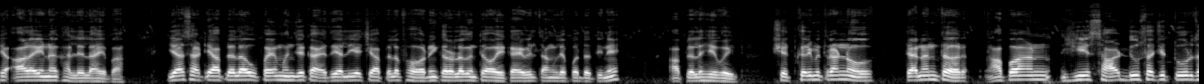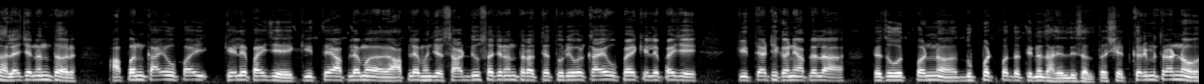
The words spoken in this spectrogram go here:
हे आळाईनं खाल्लेलं आहे बा. यासाठी आपल्याला उपाय म्हणजे काय? तर याला याची आपल्याला फवारणी करावं लागेल तेव्हा हे काय होईल चांगल्या पद्धतीने आपल्याला हे होईल. शेतकरी मित्रांनो त्यानंतर आपण ही साठ दिवसाची तूर झाल्याच्यानंतर आपण काय उपाय केले पाहिजे की ते आपल्या म आपल्या म्हणजे साठ दिवसाच्या नंतर त्या तुरीवर काय उपाय केले पाहिजे की त्या ठिकाणी आपल्याला त्याचं उत्पन्न दुप्पट पद्धतीनं झालेलं दिसेल? तर शेतकरी मित्रांनो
